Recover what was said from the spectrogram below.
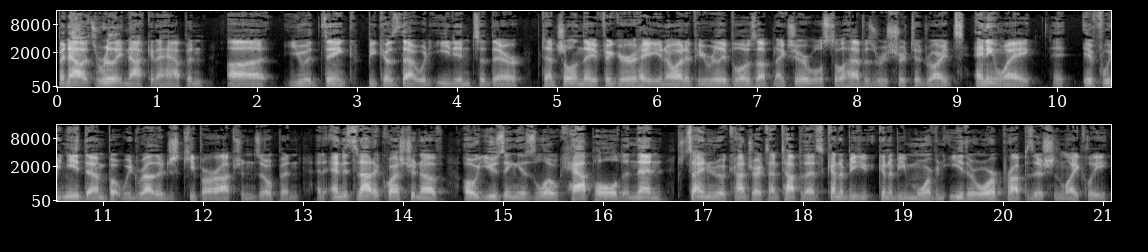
but now it's really not going to happen. Uh, you would think because that would eat into their potential, and they figure, hey, you know what? If he really blows up next year, we'll still have his restricted rights anyway if we need them, but we'd rather just keep our options open. And and it's not a question of oh using his low cap hold and then signing to a contract on top of that. It's kind of be going to be more of an either or proposition likely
